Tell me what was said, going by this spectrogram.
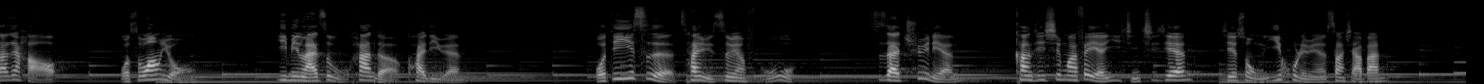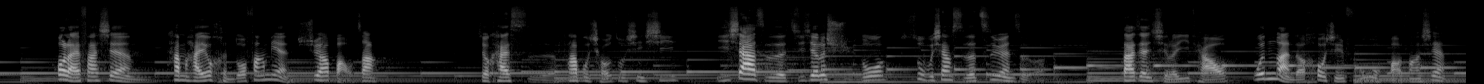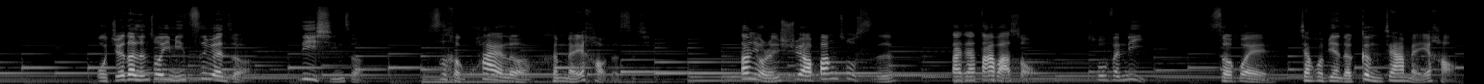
大家好，我是汪勇，一名来自武汉的快递员。我第一次参与志愿服务，是在去年抗击新冠肺炎疫情期间接送医护人员上下班。后来发现他们还有很多方面需要保障，就开始发布求助信息，一下子集结了许多素不相识的志愿者，搭建起了一条温暖的后勤服务保障线。我觉得能做一名志愿者、逆行者，是很快乐、很美好的事情。当有人需要帮助时，大家搭把手、出份力，社会将会变得更加美好。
